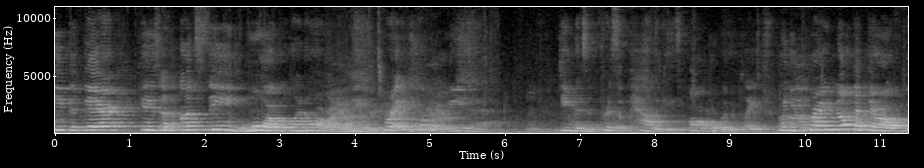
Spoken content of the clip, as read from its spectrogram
believe that there is an unseen war going on pray. You believe that. Demons and principalities all over the place. When you uh-huh. pray, know that there are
